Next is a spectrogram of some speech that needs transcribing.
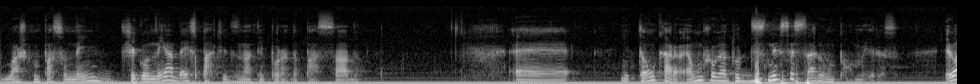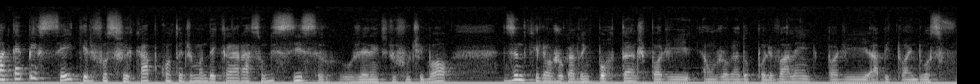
Eu acho que não passou nem. chegou nem a 10 partidas na temporada passada. É, então, cara, é um jogador desnecessário no Palmeiras. Eu até pensei que ele fosse ficar por conta de uma declaração de Cícero, o gerente de futebol, dizendo que ele é um jogador importante, pode é um jogador polivalente, pode habituar em duas,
